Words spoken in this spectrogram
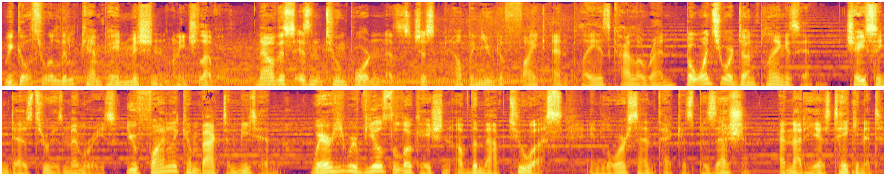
we go through a little campaign mission on each level. Now, this isn't too important as it's just helping you to fight and play as Kylo Ren, but once you are done playing as him, chasing Del through his memories, you finally come back to meet him, where he reveals the location of the map to us in Lor San Tekka's possession, and that he has taken it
